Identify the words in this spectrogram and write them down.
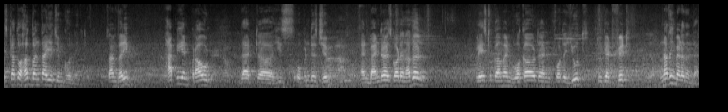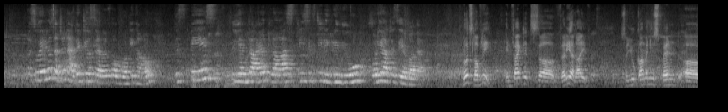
इसका तो हक बनता है ये जिम खोलने के लिए so I am very happy and proud that uh, he's opened this gym and Bandra has got another place to come and work out and for the youth to get fit. Nothing better than that. Sohail, you're such an addict yourself of working out. The space, the entire class, 360 degree view, what do you have to say about that? No, it's lovely. In fact, it's uh, very alive. So you come and you spend a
